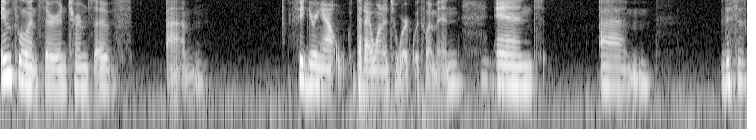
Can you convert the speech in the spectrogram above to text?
influencer in terms of um, figuring out that I wanted to work with women. Mm-hmm. And um, this is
